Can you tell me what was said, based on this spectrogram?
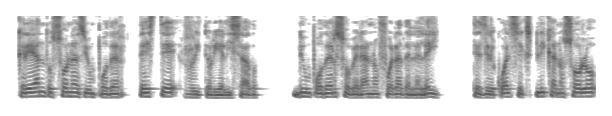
creando zonas de un poder desterritorializado de un poder soberano fuera de la ley, desde el cual se explica no solo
